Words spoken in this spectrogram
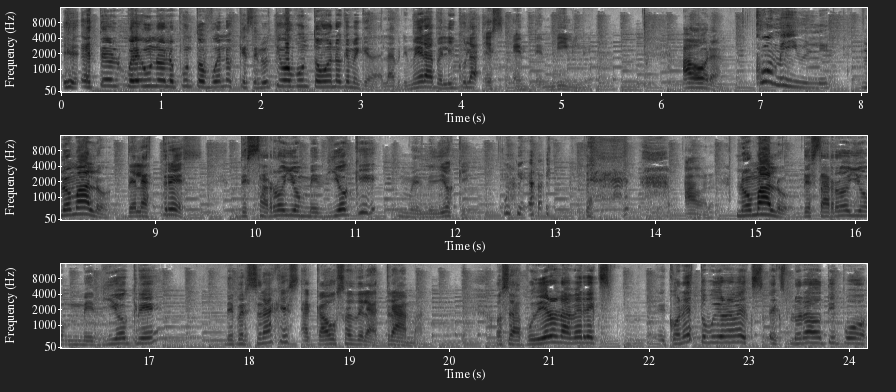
Eh, Este es uno de los puntos buenos, que es el último punto bueno que me queda. La primera película es entendible. Ahora, Comible. lo malo de las tres, desarrollo mediocre, me- mediocre. Ahora, lo malo, desarrollo mediocre de personajes a causa de la trama. O sea, pudieron haber con esto pudieron haber ex- explorado tipo,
